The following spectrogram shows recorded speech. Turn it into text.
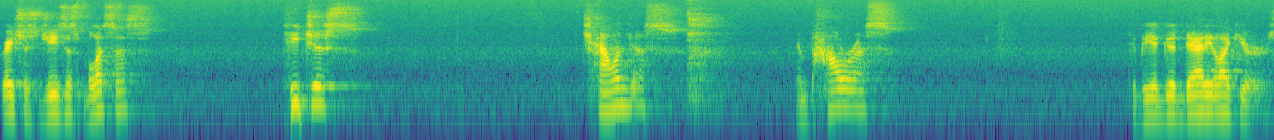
Gracious Jesus, bless us, teach us, challenge us, empower us to be a good daddy like yours.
